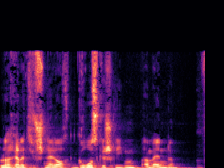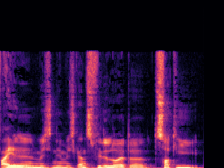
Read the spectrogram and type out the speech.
oder relativ schnell auch groß geschrieben am Ende, weil mich nämlich ganz viele Leute Zotti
